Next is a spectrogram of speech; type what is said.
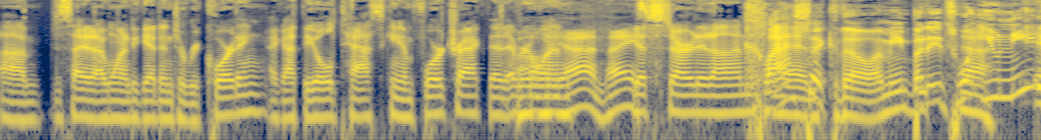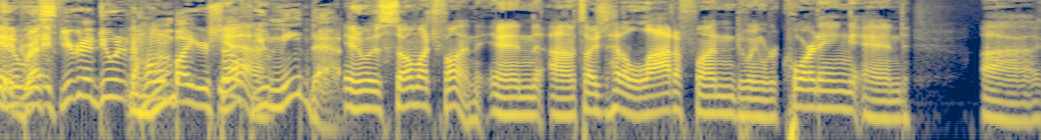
um, decided I wanted to get into recording. I got the old Tascam four track that everyone oh, yeah, nice. gets started on. Classic, though. I mean, but it's what Yeah. you needed, It right? If you're going to do it at home by yourself, Yeah. you need that. And it was so much fun. And um, so I just had a lot of fun doing recording and uh,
